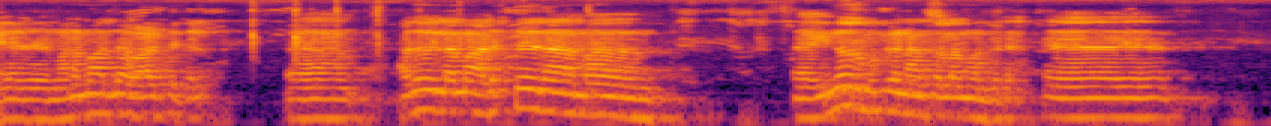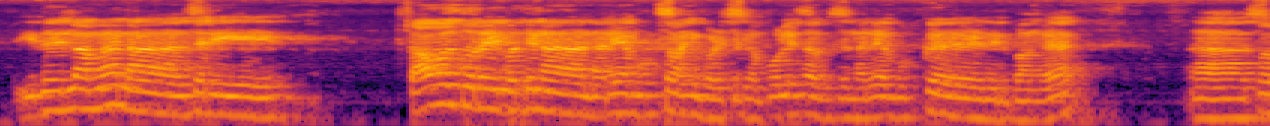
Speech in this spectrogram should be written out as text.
எனது மனமார்ந்த வாழ்த்துக்கள். அதுவும் இல்லாமல் அடுத்து நான் இன்னொரு புக்கு நான் சொல்ல வந்துட்டேன். இது இல்லாமல் நான் சரி காவல்துறை பற்றி நான் நிறையா புக்ஸ் வாங்கி படிச்சிருக்கேன். போலீஸ் ஆஃபீஸர் நிறைய புக்கு எழுதியிருப்பாங்க. ஸோ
